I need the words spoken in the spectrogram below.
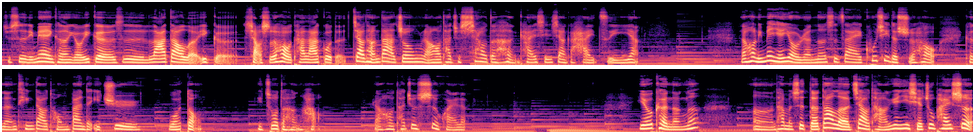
就是里面可能有一个是拉到了一个小时候他拉过的教堂大钟，然后他就笑得很开心，像个孩子一样。然后里面也有人呢是在哭泣的时候，可能听到同伴的一句“我懂，你做得很好”，然后他就释怀了。也有可能呢，嗯，他们是得到了教堂愿意协助拍摄，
